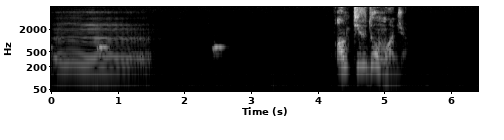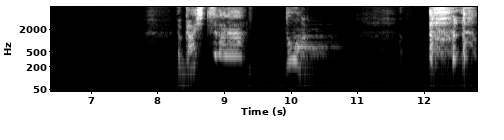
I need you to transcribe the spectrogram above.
うーんアンティルドーンもあんじゃん。でも画質がなどうなの？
